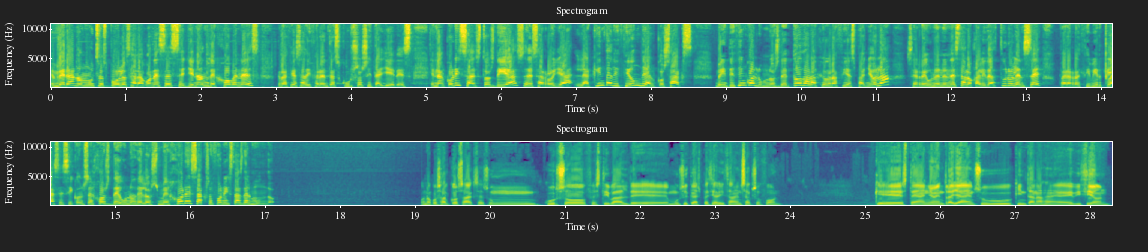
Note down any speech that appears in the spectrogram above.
En verano muchos pueblos aragoneses se llenan de jóvenes gracias a diferentes cursos y talleres. En Alcoriza estos días se desarrolla la quinta edición de Alcosax. 25 alumnos de toda la geografía española se reúnen en esta localidad turolense para recibir clases y consejos de uno de los mejores saxofonistas del mundo. Bueno, pues Alcosax es un curso festival de música especializado en saxofón que este año entra ya en su quinta edición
